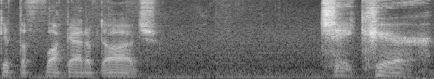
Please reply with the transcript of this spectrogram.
get the fuck out of Dodge. Take care.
